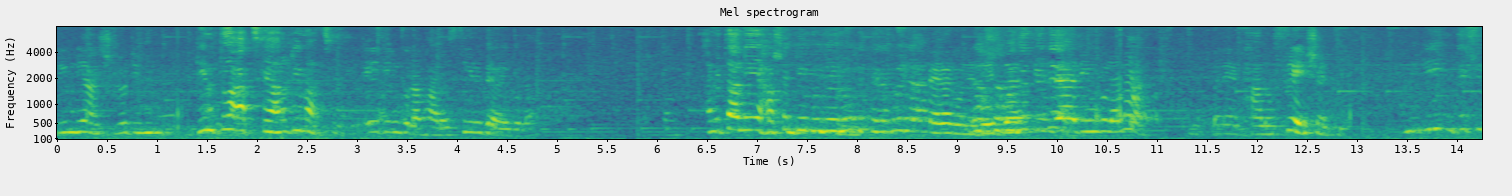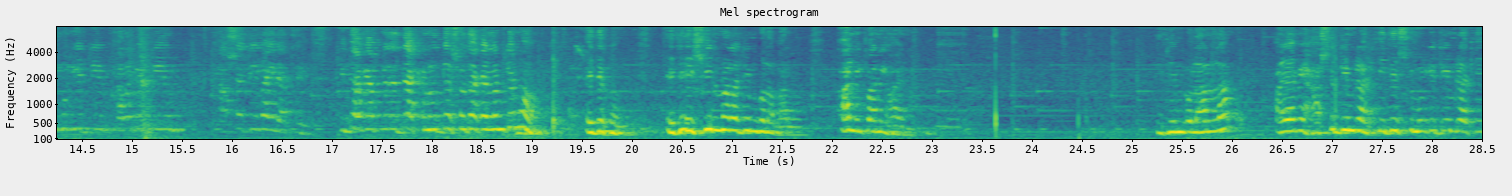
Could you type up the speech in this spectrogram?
ডিম নিয়ে আসলো ডিম ডিম তো আছে আরও ডিম আছে। এই ডিমগুলো ভালো সিল দেওয়া এগুলো। আমি তো আনি হাঁসের ডিম প্যারাগনের ডিমগুলো না মানে ভালো ফ্রেশ আর কি। আমি ডিম দেশি মুরগির ডিম ফালামের ডিম হাঁসের ডিম আই রাখছি কিন্তু আমি আপনাদের দেখানোর উদ্দেশ্য দেখালাম কেন এই দেখুন এই যে এই শিলমারা ডিমগুলো ভালো পানি পানি হয় না। এই ডিমগুলো আনলাম আর আমি হাঁসের ডিম রাখি দেশি মুরগির ডিম রাখি।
